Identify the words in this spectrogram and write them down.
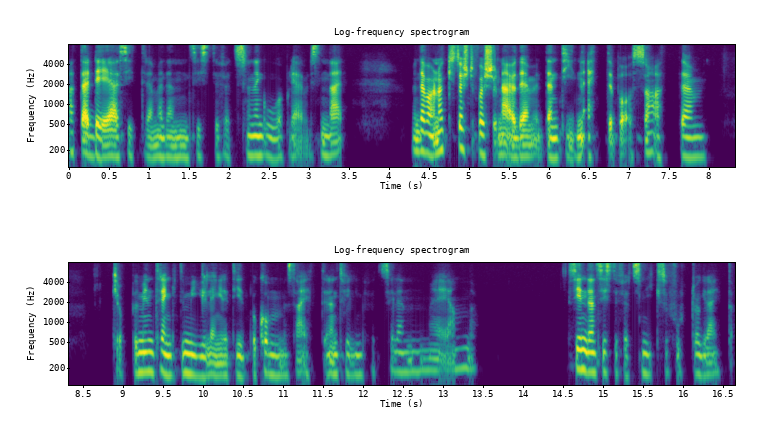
At det er det jeg sitter med den siste fødselen, den gode opplevelsen der. Men det var nok største forskjellen er jo det med den tiden etterpå også, at um, kroppen min trengte mye lengre tid på å komme seg etter en tvillingfødsel enn med én, da. Siden den siste fødselen gikk så fort og greit, da.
